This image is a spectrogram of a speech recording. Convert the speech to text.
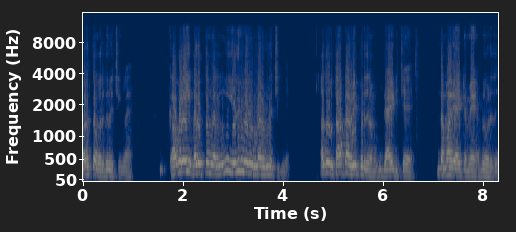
வருத்தம் வருதுன்னு வச்சுங்களேன் கவலை வருத்தம் எதிர்மறை உணர்வுன்னு வச்சுக்கோங்க. அது ஒரு தாட்டா வெளிப்படுது நமக்கு. இப்படி ஆயிடுச்சே இந்த மாதிரி ஆயிட்டமே அப்படின்னு வருது.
